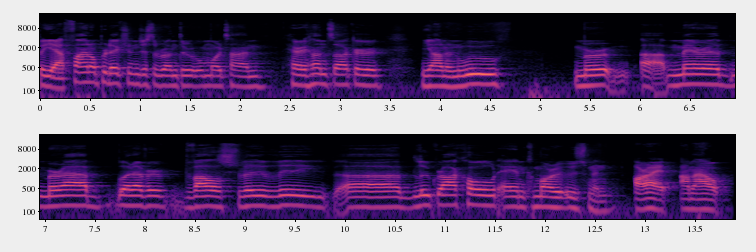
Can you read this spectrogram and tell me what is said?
but yeah, final prediction, just to run through it one more time. Harry Hunsucker, Yanan Wu, Mer, uh, Merab, whatever, Valshvili, uh, Luke Rockhold, and Kamaru Usman. All right, I'm out.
